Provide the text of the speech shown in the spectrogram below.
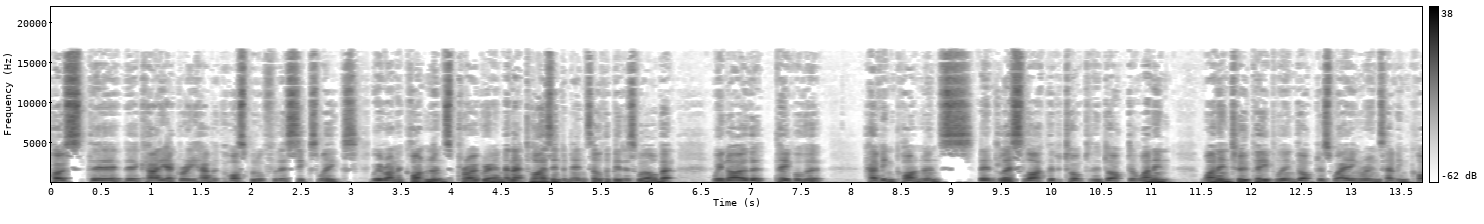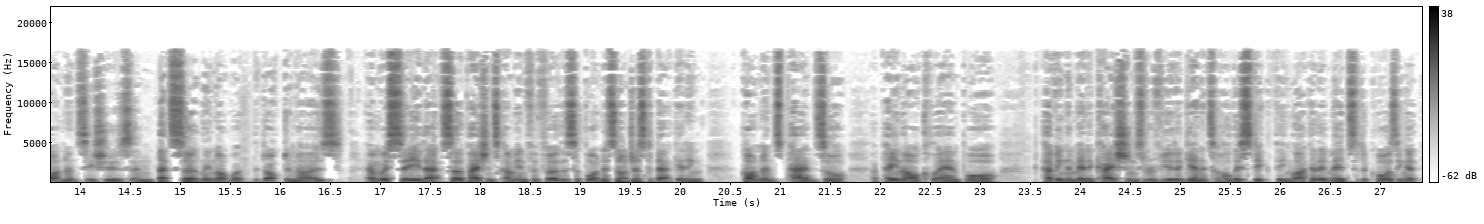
post their, their cardiac rehab at the hospital for their six weeks. We run a continence program, and that ties into men's health a bit as well, but we know that people that have incontinence, they're less likely to talk to the doctor. One in one in two people in doctors' waiting rooms have incontinence issues, and that's certainly not what the doctor knows. And we see that. So the patients come in for further support, and it's not just about getting continence pads or a penile clamp or having the medications reviewed. Again, it's a holistic thing. Like, are there meds that are causing it?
